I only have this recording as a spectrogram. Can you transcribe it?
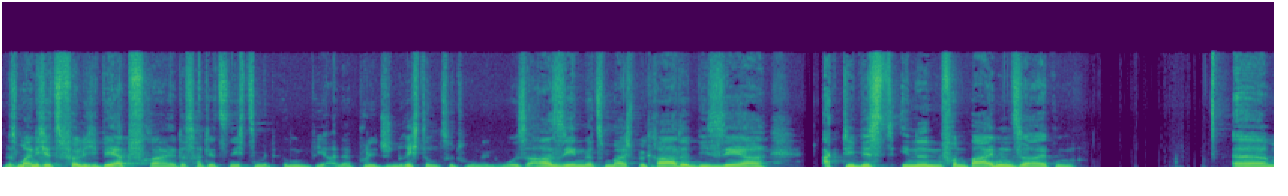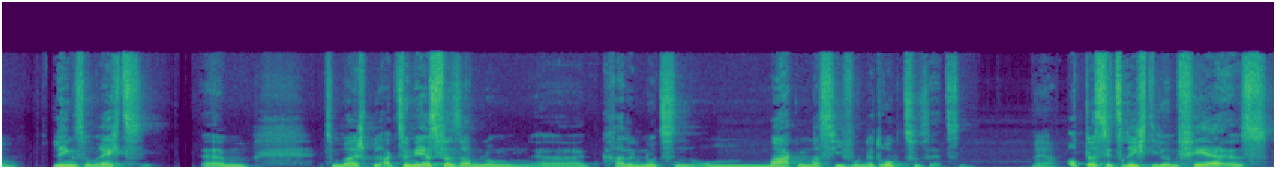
das meine ich jetzt völlig wertfrei, das hat jetzt nichts mit irgendwie einer politischen Richtung zu tun. In den USA sehen wir zum Beispiel gerade, wie sehr AktivistInnen von beiden Seiten, ähm, links und rechts, ähm, zum Beispiel Aktionärsversammlungen äh, gerade nutzen, um Marken massiv unter Druck zu setzen. Ja. Ob das jetzt richtig und fair ist,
